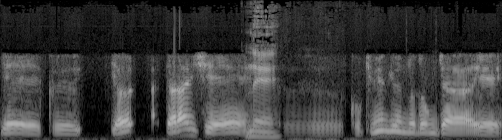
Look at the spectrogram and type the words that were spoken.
예, 그, 여, 11시에, 네. 그, 고 김영균 노동자의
